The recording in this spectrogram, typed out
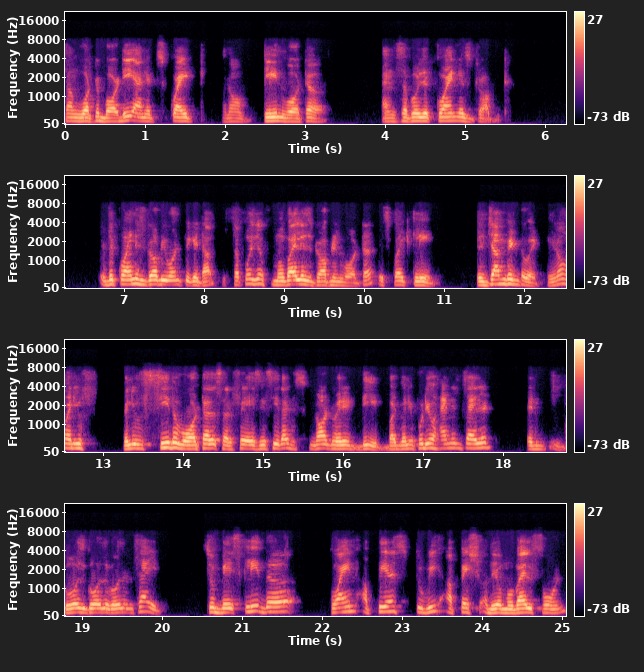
some water body and it's quite, you know, clean water. And suppose a coin is dropped. If the coin is dropped, you won't pick it up. Suppose your mobile is dropped in water, it's quite clean. You'll jump into it. You know, when you when you see the water surface, you see that it's not very deep. But when you put your hand inside it, it goes, goes, goes inside. So basically, the coin appears to be uppish, or your mobile phone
